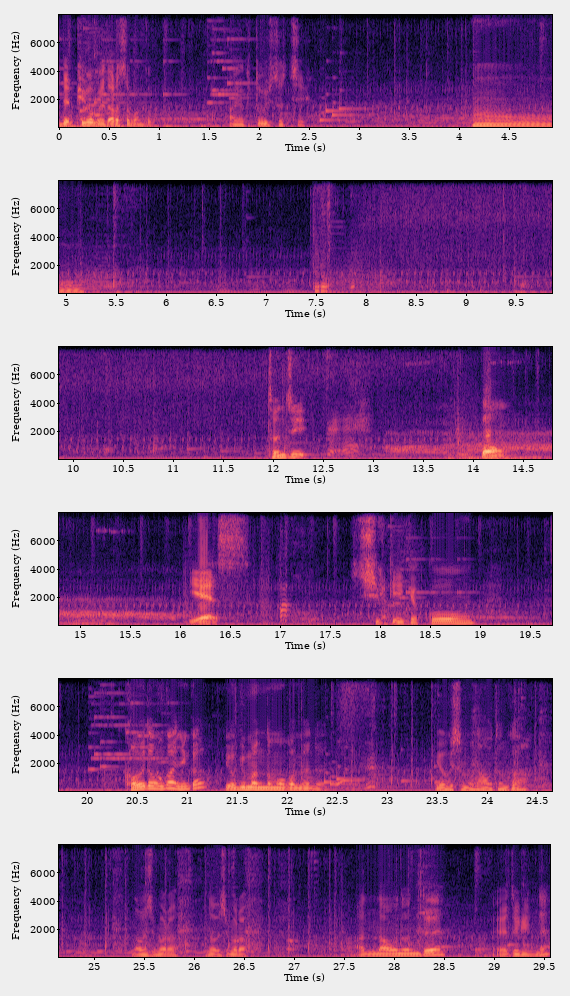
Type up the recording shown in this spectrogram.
내 피가 왜 달았어 방금? 아 여기 또 있었지. 어... 들어. 던지. 뻥. 예스. 쉽게 이겼고. 거의 다 온 거 아닌가? 여기만 넘어가면은 여기서 뭐 나오던가? 나오지 마라. 나오지 마라. 안 나오는데 애들 있네?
